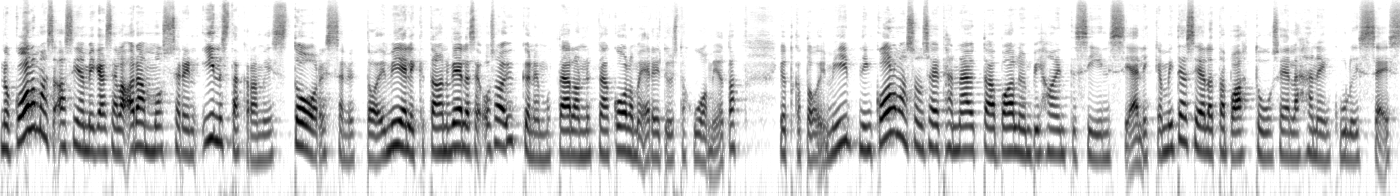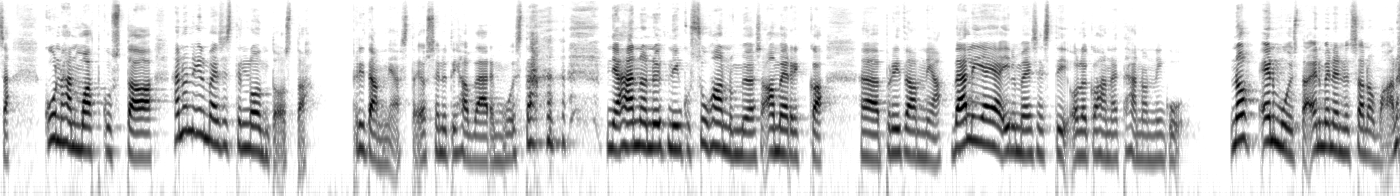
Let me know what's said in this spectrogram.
No kolmas asia, mikä siellä Adam Mosserin Instagramin storissa nyt toimii, eli tämä on vielä se osa ykkönen, mutta täällä on nyt nämä kolme erityistä huomiota, jotka toimii. Niin kolmas on se, että hän näyttää paljon behind the scenesia, eli mitä siellä tapahtuu siellä hänen kulisseissa, kun hän matkustaa. Hän on ilmeisesti Lontoosta Britanniasta, jos se nyt ihan väärin muista. ja hän on nyt niin kuin suhannut myös Amerikka-Britannia väliä, ja ilmeisesti, olikohan, että hän on niin kuin No, en muista, en mene nyt sanomaan,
